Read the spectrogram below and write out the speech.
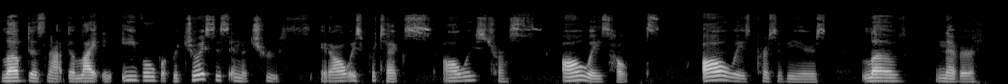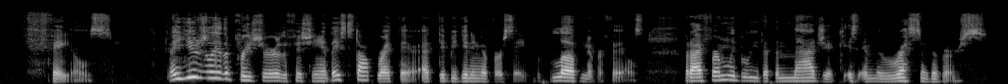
Love does not delight in evil, but rejoices in the truth. It always protects, always trusts, always hopes, always perseveres. Love never fails. And usually the preacher or the officiant, they stop right there at the beginning of verse 8. Love never fails. But I firmly believe that the magic is in the rest of the verse.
